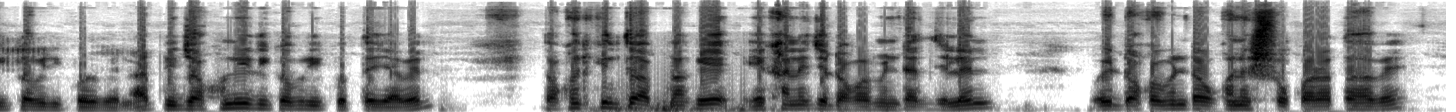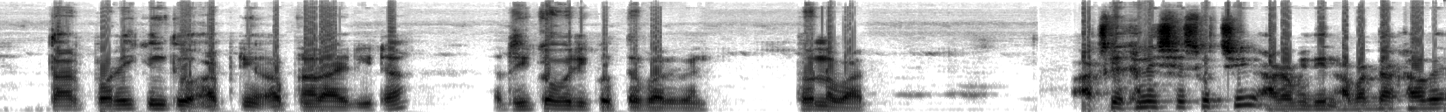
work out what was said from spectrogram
রিকভারি করবেন। আপনি যখনই রিকভারি করতে যাবেন, তখন কিন্তু আপনাকে এখানে যে ডকুমেন্টটা দিলেন, ওই ডকুমেন্টটা ওখানে শো করাতে হবে। তারপরেই কিন্তু আপনি আপনার আইডিটা রিকভারি করতে পারবেন। ধন্যবাদ। আজকে এখানে শেষ করছি। আগামী দিন আবার দেখা হবে।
